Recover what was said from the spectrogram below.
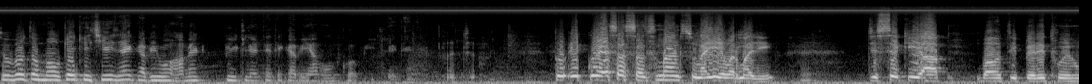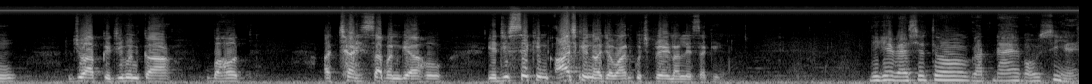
तो वो तो मौके की चीज़ है, कभी वो हमें पीट लेते थे, कभी हम उनको पीट लेते थे। अच्छा। तो एक कोई ऐसा संस्मरण सुनाइए वर्मा जी, जिससे कि आप बहुत ही प्रेरित हुए हों, जो आपके जीवन का बहुत अच्छा हिस्सा बन गया हो, या जिससे कि आज के नौजवान कुछ प्रेरणा ले सकें। देखिए, वैसे तो घटनाएँ बहुत सी हैं,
